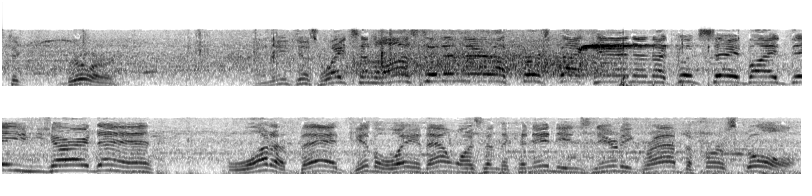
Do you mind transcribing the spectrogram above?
comes to Brewer. And he just waits and lost it in there. A first backhand and a good save by Desjardins. What a bad giveaway that was, and the Canadiens nearly grabbed the first goal.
